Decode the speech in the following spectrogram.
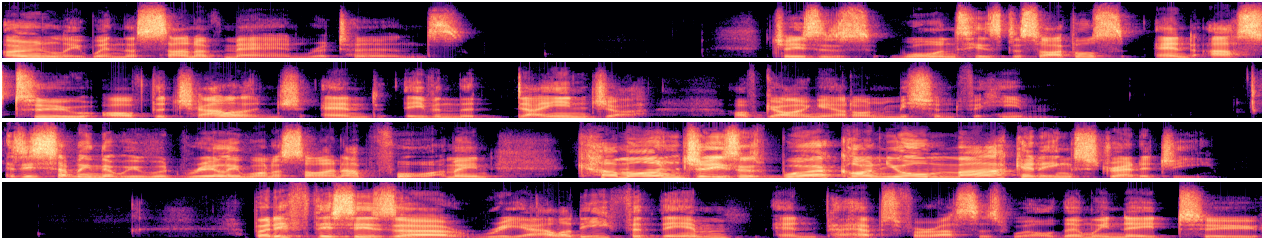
only when the Son of Man returns. Jesus warns his disciples and us too of the challenge and even the danger of going out on mission for him. Is this something that we would really want to sign up for? I mean, Come on, Jesus, work on your marketing strategy. But if this is a reality for them and perhaps for us as well, then we need to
